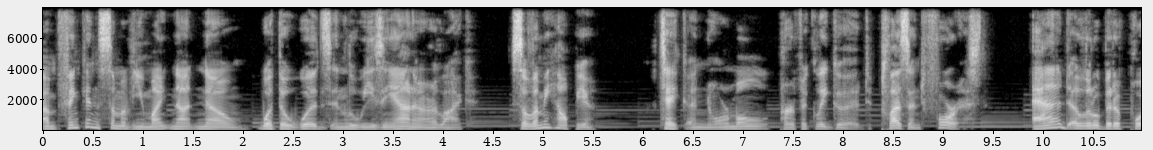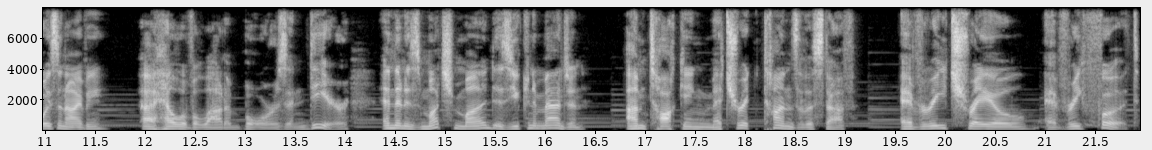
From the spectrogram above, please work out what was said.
I'm thinking some of you might not know what the woods in Louisiana are like, so let me help you. Take a normal, perfectly good, pleasant forest. Add a little bit of poison ivy, a hell of a lot of boars and deer, and then as much mud as you can imagine. I'm talking metric tons of the stuff. Every trail, every foot,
